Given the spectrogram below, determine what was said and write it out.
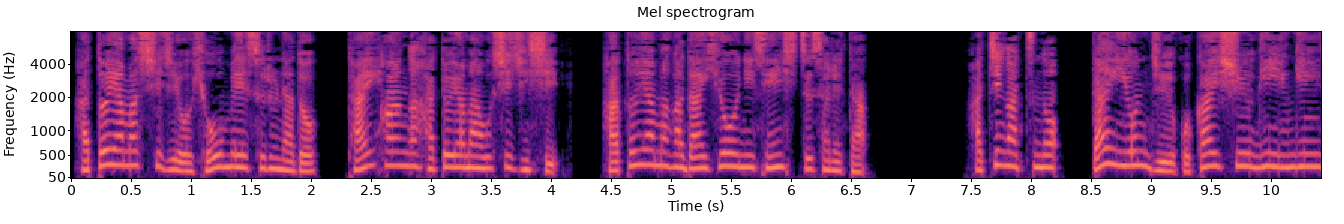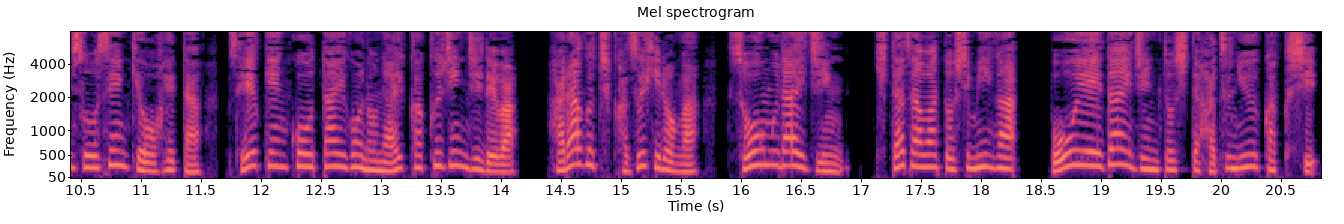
鳩山支持を表明するなど、大半が鳩山を支持し、鳩山が代表に選出された。8月の第45回衆議院議員総選挙を経た政権交代後の内閣人事では、原口和弘が総務大臣、北沢利美が防衛大臣として初入閣し、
